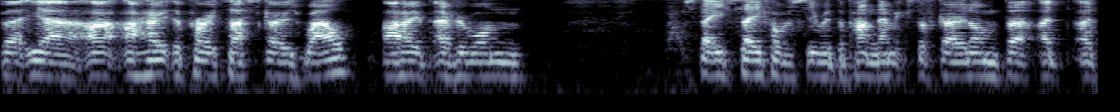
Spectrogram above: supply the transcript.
but yeah, I, I hope the protest goes well. I hope everyone stays safe, obviously with the pandemic stuff going on. But I, I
